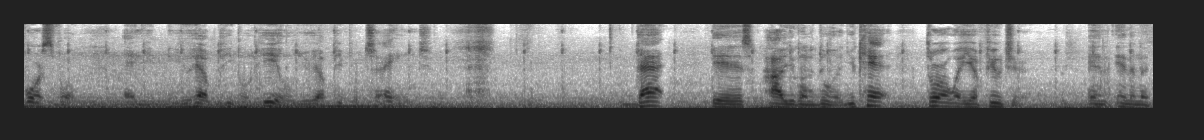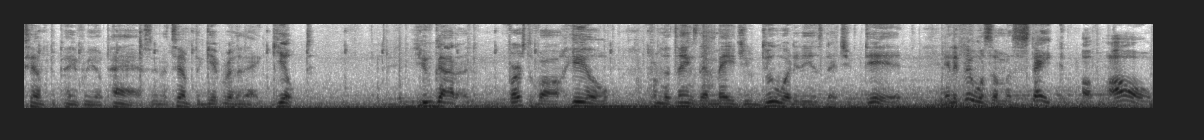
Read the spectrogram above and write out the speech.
forceful. And you, you help people heal. You help people change. That is how you're going to do it. You can't throw away your future in, in an attempt to pay for your past, an attempt to get rid of that guilt. You've got to first of all, heal from the things that made you do what it is that you did. And if it was a mistake of all,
